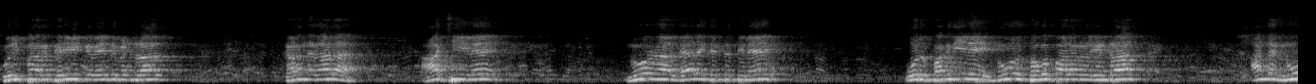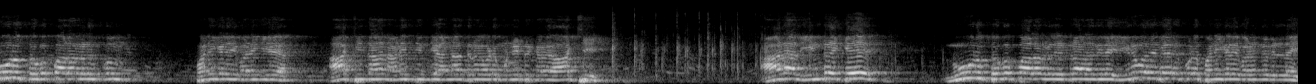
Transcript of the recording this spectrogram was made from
குறிப்பாக தெரிவிக்க வேண்டும் என்றால் கடந்த கால ஆட்சியிலே நூறு நாள் வேலை திட்டத்திலே ஒரு பகுதியிலே நூறு தொகுப்பாளர்கள் என்றால் அந்த நூறு தொகுப்பாளர்களுக்கும் பணிகளை வழங்கிய ஆட்சி தான் அனைத்து இந்திய அண்ணா திராவிட முன்னேற்ற கழக ஆட்சி. ஆனால் இன்றைக்கு நூறு தொகுப்பாளர்கள் என்றால் அதில் இருபது பேருக்கு கூட பணிகளை வழங்கவில்லை.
